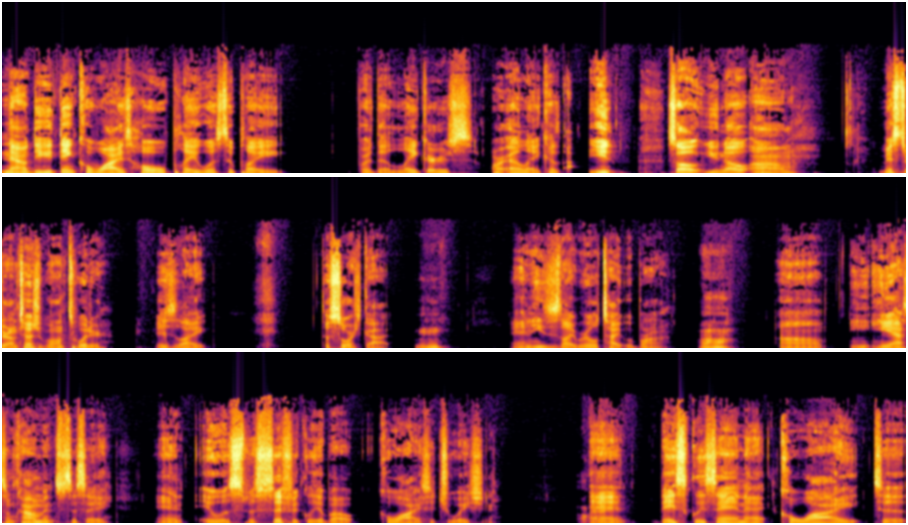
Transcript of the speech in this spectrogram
Now, do you think Kawhi's whole play was to play for the Lakers or LA? Because you, so you know, um, Mister Untouchable on Twitter is like the source guy, Mhm. and he's like real tight with Bron. Uh huh. Um, he, he had some comments to say, and it was specifically about Kawhi situation, Okay. and basically saying that Kawhi to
